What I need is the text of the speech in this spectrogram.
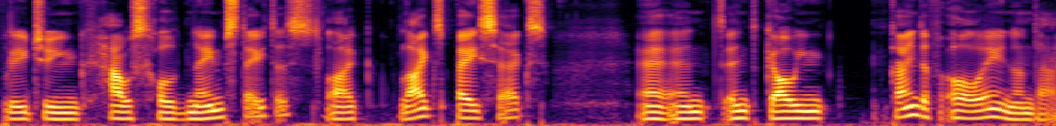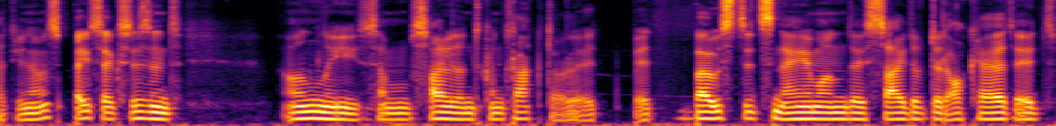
reaching household name status, like like SpaceX, and and going kind of all in on that. You know, SpaceX isn't only some silent contractor. It it boasts its name on the side of the rocket. It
